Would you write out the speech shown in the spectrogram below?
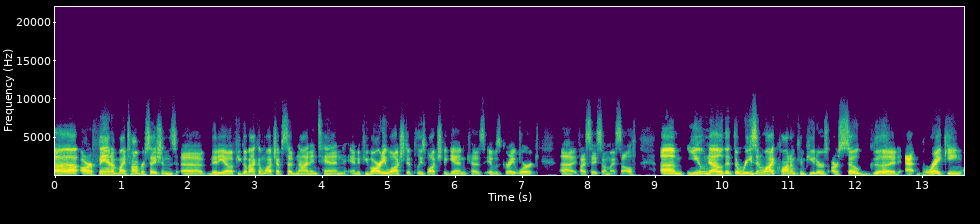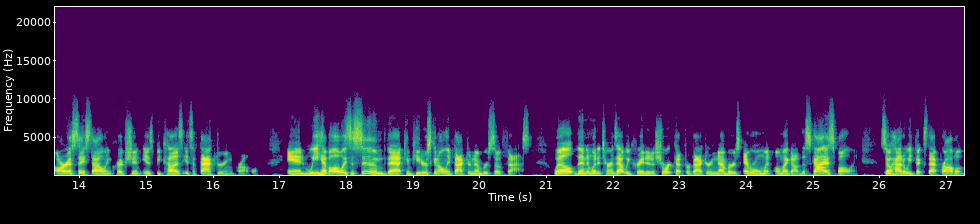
uh, are a fan of my conversations uh, video, if you go back and watch episode nine and 10, and if you've already watched it, please watch it again because it was great work, uh, if I say so myself. Um, you know that the reason why quantum computers are so good at breaking RSA style encryption is because it's a factoring problem. And we have always assumed that computers can only factor numbers so fast. Well, then when it turns out we created a shortcut for factoring numbers, everyone went, oh my God, the sky is falling. So how do we fix that problem?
